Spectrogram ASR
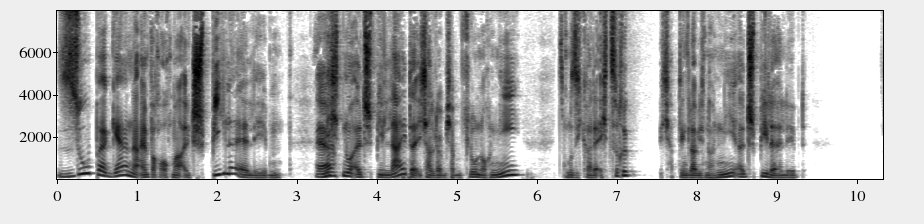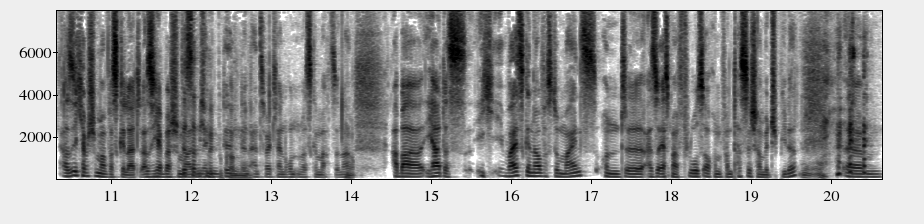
super gerne einfach auch mal als Spieler erleben. Ja. Nicht nur als Spielleiter. Ich glaube, ich habe Flo noch nie, jetzt muss ich gerade echt zurück, ich habe den, glaube ich, noch nie als Spieler erlebt. Also ich habe schon mal was geleitet. Also ich habe ja schon Das mal in, mitbekommen, in, in ja. ein, zwei kleinen Runden was gemacht. So, ne? Ja. Aber ja, das, ich weiß genau, was du meinst. Und äh, also erstmal, Flo ist auch ein fantastischer Mitspieler. ähm,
